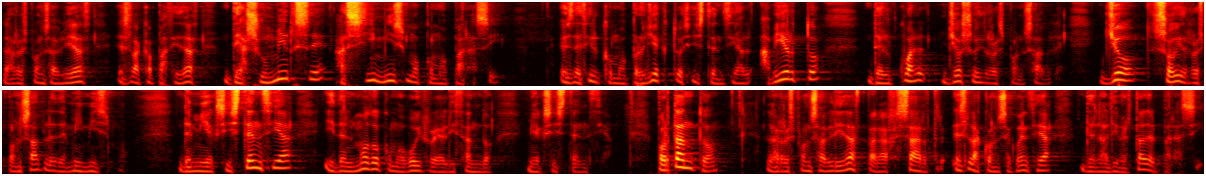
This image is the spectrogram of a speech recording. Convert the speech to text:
La responsabilidad es la capacidad de asumirse a sí mismo como para sí, es decir, como proyecto existencial abierto del cual yo soy responsable. Yo soy responsable de mí mismo, de mi existencia y del modo como voy realizando mi existencia. Por tanto, la responsabilidad para Sartre es la consecuencia de la libertad del para sí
